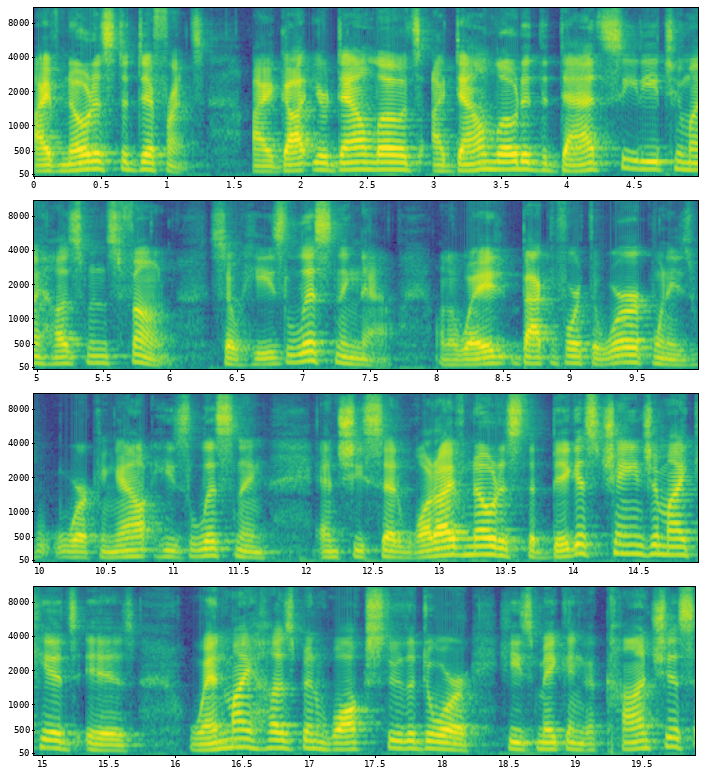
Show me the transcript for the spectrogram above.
I've noticed a difference. I got your downloads. I downloaded the dad CD to my husband's phone. So he's listening now. On the way back and forth to work, when he's working out, he's listening. And she said, What I've noticed, the biggest change in my kids is when my husband walks through the door, he's making a conscious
